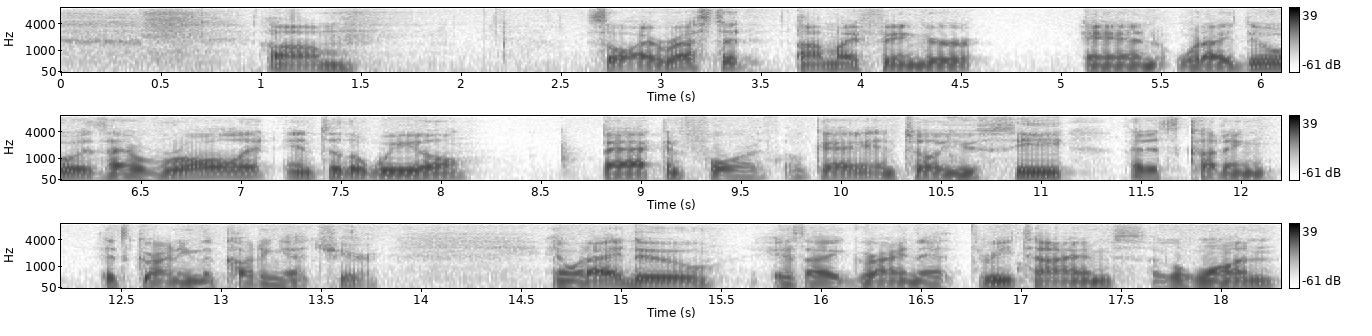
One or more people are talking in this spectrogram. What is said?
um, so I rest it on my finger and what I do is I roll it into the wheel back and forth, okay, until you see that it's cutting, it's grinding the cutting edge here. And what I do is I grind that three times. I go one,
